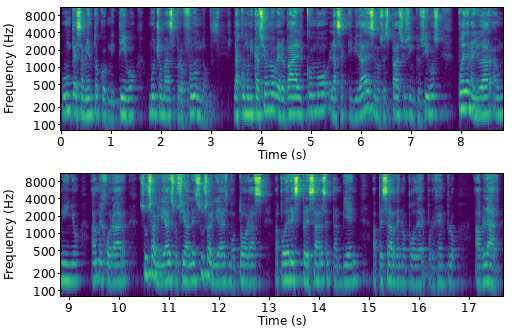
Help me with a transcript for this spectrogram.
un pensamiento cognitivo mucho más profundo la comunicación no verbal, cómo las actividades en los espacios inclusivos pueden ayudar a un niño a mejorar sus habilidades sociales, sus habilidades motoras, a poder expresarse también a pesar de no poder, por ejemplo, hablar.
